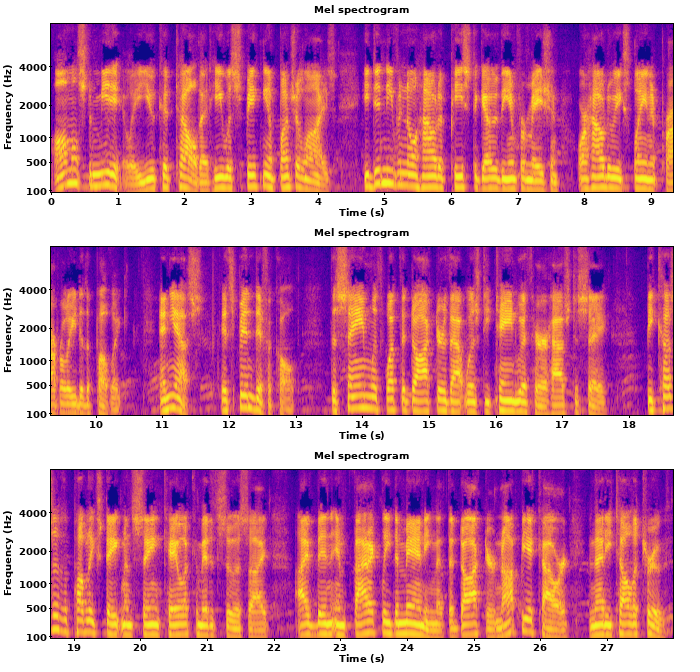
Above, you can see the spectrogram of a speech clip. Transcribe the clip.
Almost immediately, you could tell that he was speaking a bunch of lies. He didn't even know how to piece together the information or how to explain it properly to the public. And yes, it's been difficult. The same with what the doctor that was detained with her has to say. Because of the public statements saying Kayla committed suicide, I've been emphatically demanding that the doctor not be a coward and that he tell the truth.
